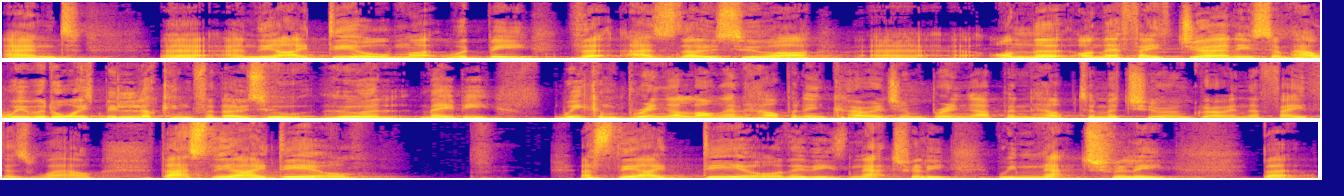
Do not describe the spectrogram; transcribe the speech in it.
And uh, and the ideal would be that as those who are uh, on, the, on their faith journey somehow, we would always be looking for those who, who are maybe we can bring along and help and encourage and bring up and help to mature and grow in the faith as well. That's the ideal. That's the ideal. These naturally, we naturally, but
